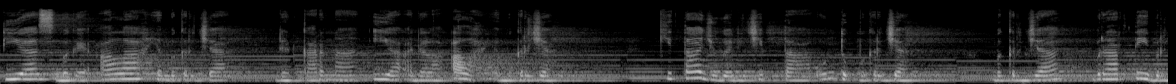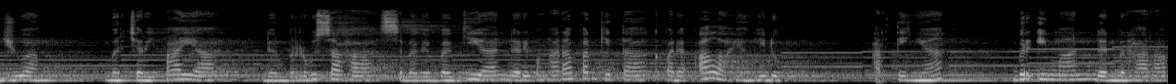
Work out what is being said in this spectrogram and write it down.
Dia sebagai Allah yang bekerja, dan karena Ia adalah Allah yang bekerja, kita juga dicipta untuk bekerja. Bekerja berarti berjuang, bercari payah, dan berusaha sebagai bagian dari pengharapan kita kepada Allah yang hidup. Artinya, beriman dan berharap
